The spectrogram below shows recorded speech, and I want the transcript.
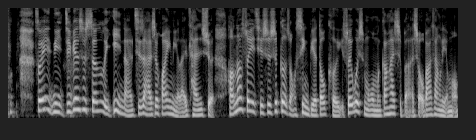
所以你即便是生理异男，其实还是欢迎你来参选。好，那所以其实是各种性别都可以。所以为什么我们刚开始本来是欧巴桑联盟，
